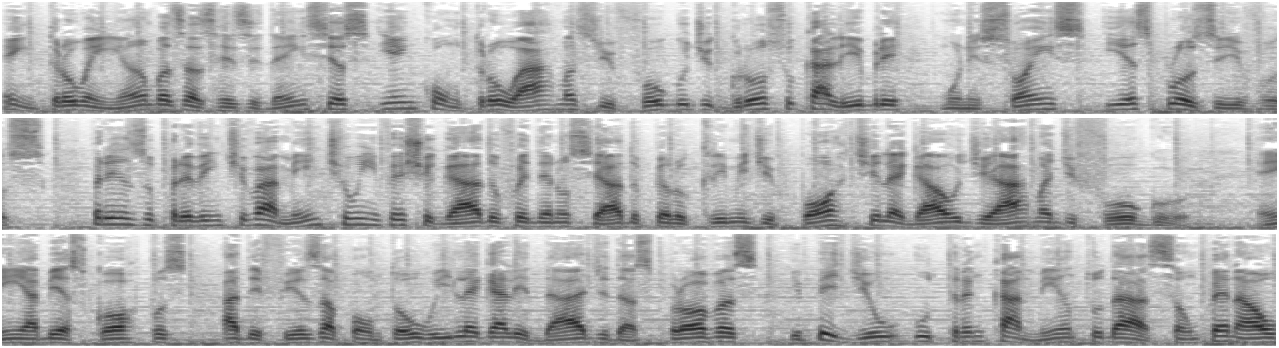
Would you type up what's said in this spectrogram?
entrou em ambas as residências e encontrou armas de fogo de grosso calibre, munições e explosivos. Preso preventivamente, o investigado foi denunciado pelo crime de porte ilegal de arma de fogo. Em habeas corpus, a defesa apontou ilegalidade das provas e pediu o trancamento da ação penal,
